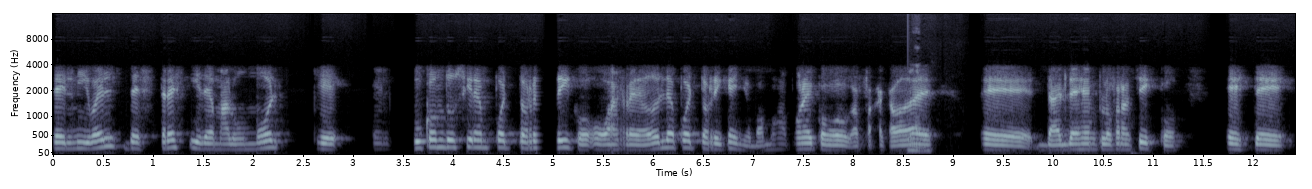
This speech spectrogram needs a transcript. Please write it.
del nivel de estrés y de mal humor que tú conducir en Puerto Rico o alrededor de puertorriqueños, vamos a poner como acaba de eh, dar de ejemplo Francisco, este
